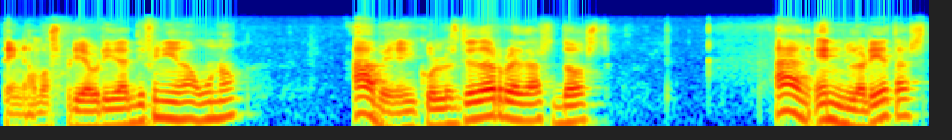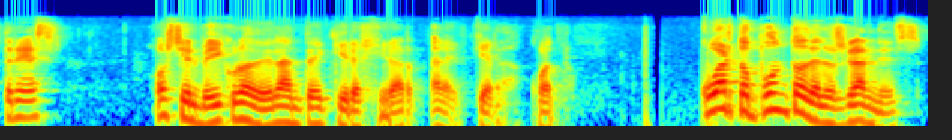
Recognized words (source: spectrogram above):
tengamos prioridad definida, uno, a vehículos de dos ruedas, dos, a en glorietas, tres, o si el vehículo de delante quiere girar a la izquierda, cuatro. Cuarto punto de los grandes.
